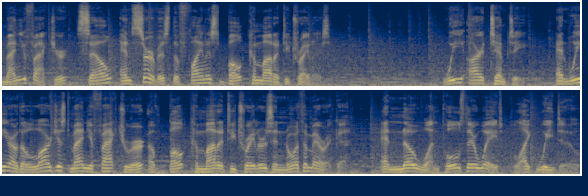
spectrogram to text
manufacture, sell, and service the finest bulk commodity trailers. We are Timpte, and we are the largest manufacturer of bulk commodity trailers in North America, and no one pulls their weight like we do.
